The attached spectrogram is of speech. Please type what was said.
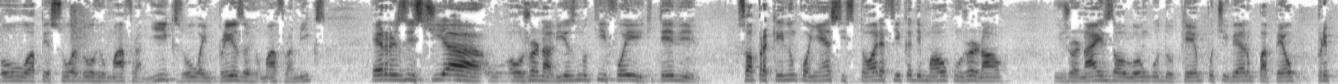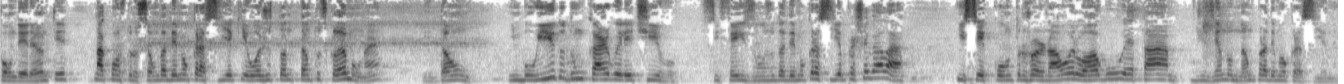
ou a pessoa do Rio Mafra Mix, ou a empresa Rio Mafra Mix, é resistir ao jornalismo que foi, que teve, só para quem não conhece história, fica de mal com o jornal. Os jornais, ao longo do tempo, tiveram um papel preponderante na construção da democracia que hoje tantos clamam, né? Então, imbuído de um cargo eletivo, se fez uso da democracia para chegar lá e ser contra o jornal é logo estar tá dizendo não para a democracia, né?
